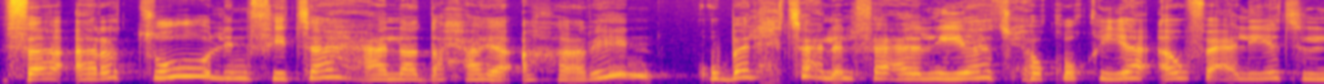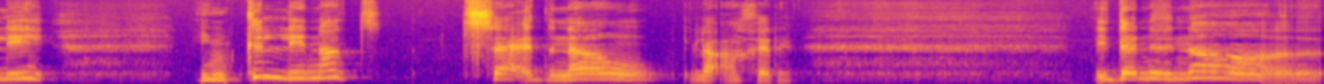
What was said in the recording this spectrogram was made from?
فأردت الانفتاح على ضحايا آخرين وبل حتى على الفعاليات حقوقية أو فعاليات اللي يمكن لنا تساعدنا وإلى آخره. إذا هنا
